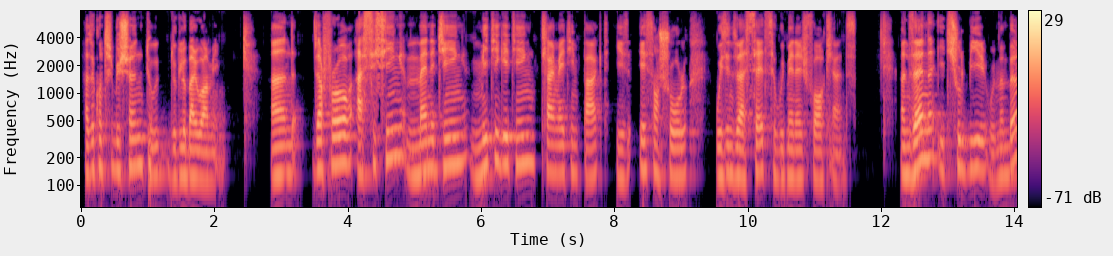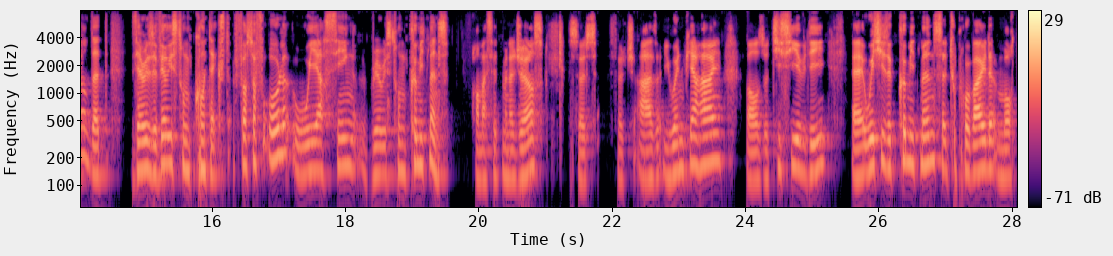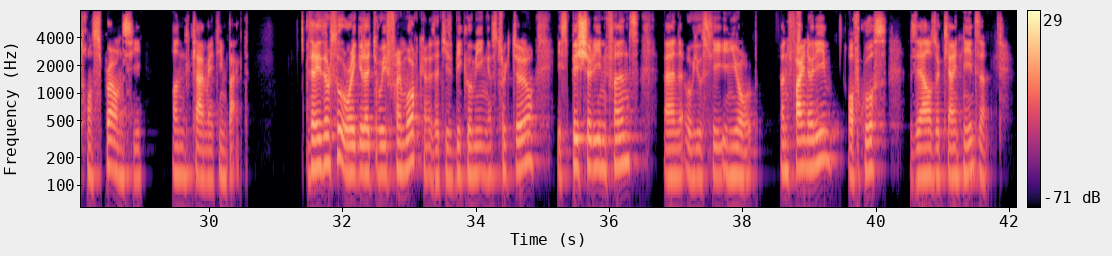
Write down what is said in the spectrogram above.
has a contribution to the global warming and therefore assessing, managing, mitigating climate impact is essential within the assets we manage for our clients. And then it should be remembered that there is a very strong context. First of all, we are seeing very strong commitments from asset managers, such, such as UNPRI or the TCFD, uh, which is a commitment to provide more transparency on climate impact. There is also a regulatory framework that is becoming stricter, especially in France and obviously in Europe. And finally, of course, there are the client needs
